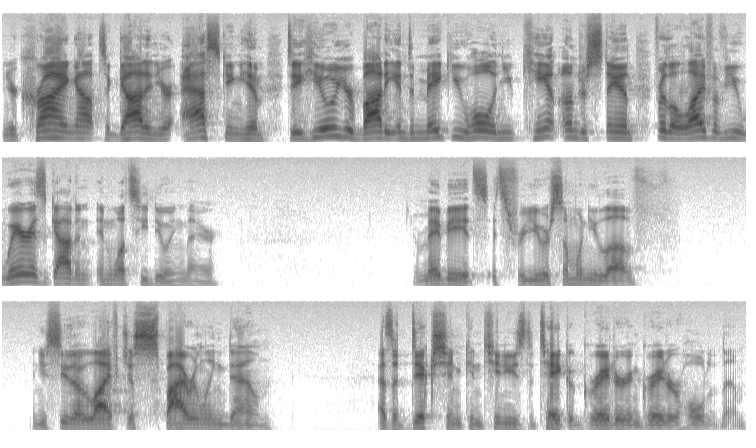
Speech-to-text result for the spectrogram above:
And you're crying out to God and you're asking Him to heal your body and to make you whole, and you can't understand for the life of you where is God and, and what's He doing there. Or maybe it's, it's for you or someone you love, and you see their life just spiraling down as addiction continues to take a greater and greater hold of them.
